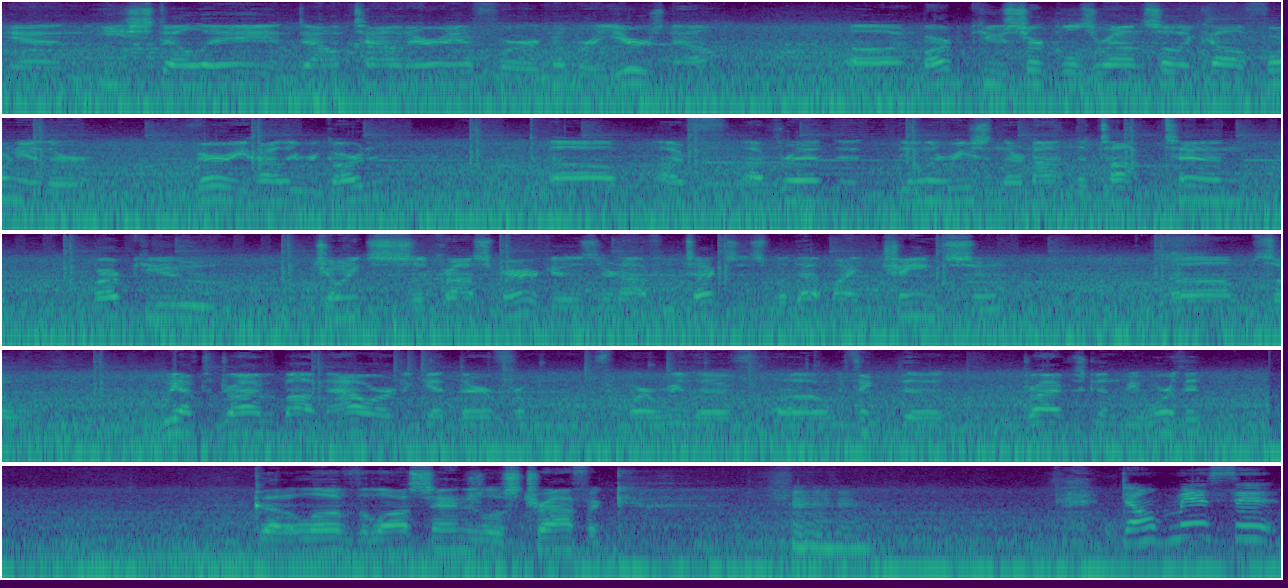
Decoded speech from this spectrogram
in East LA and downtown area for a number of years now. Uh, in barbecue circles around Southern California, they're very highly regarded. Uh, I've, I've read that the only reason they're not in the top 10 barbecue joints across America is they're not from Texas, but that might change soon. Um, so we have to drive about an hour to get there from, from where we live. Uh, we think the drive is going to be worth it. Gotta love the Los Angeles traffic. Don't miss it.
